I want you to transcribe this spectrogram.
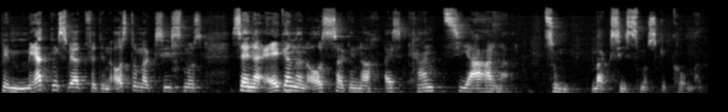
bemerkenswert für den Austromarxismus, seiner eigenen Aussage nach als Kantianer zum Marxismus gekommen.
